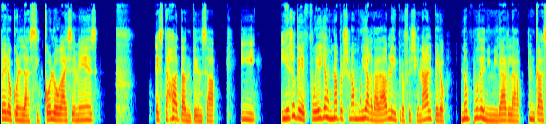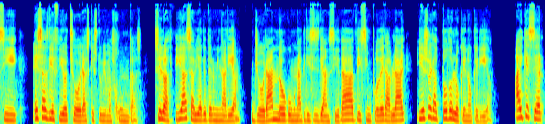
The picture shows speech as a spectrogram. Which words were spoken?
pero con la psicóloga ese mes estaba tan tensa y y eso que fue ella una persona muy agradable y profesional, pero no pude ni mirarla en casi esas 18 horas que estuvimos juntas. Si lo hacía, sabía que terminaría llorando con una crisis de ansiedad y sin poder hablar, y eso era todo lo que no quería. Hay que ser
